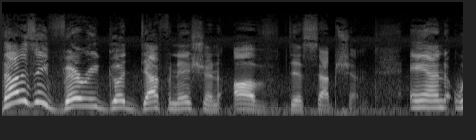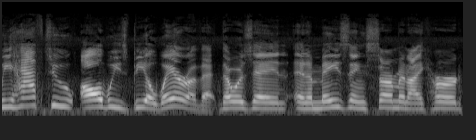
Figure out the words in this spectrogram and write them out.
That is a very good definition of deception. And we have to always be aware of it. There was a, an amazing sermon I heard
